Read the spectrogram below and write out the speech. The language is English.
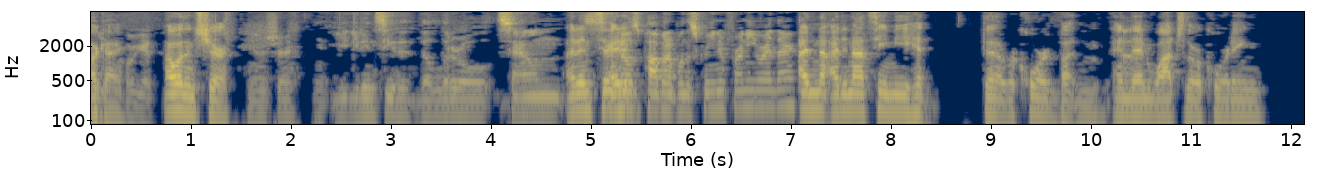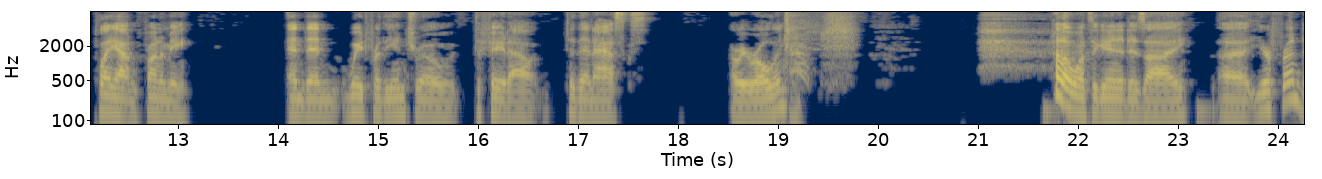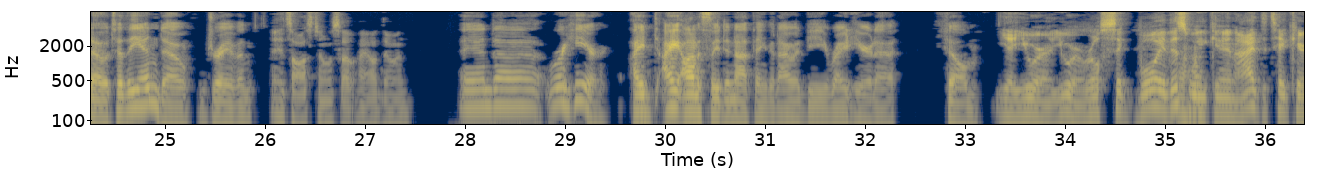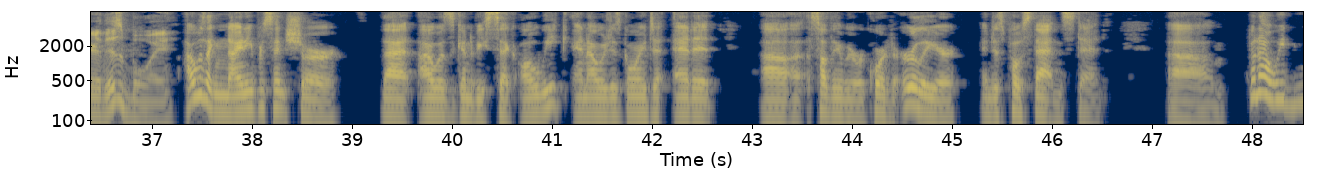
Okay. We're good. I wasn't sure. You know, sure. You, you didn't see the, the literal sound I didn't see- I signals popping up on the screen in front of you right there? I, n- I did not see me hit the record button and Oh. then watch the recording play out in front of me, and then wait for the intro to fade out to then asks, "Are we rolling?" Hello, once again. It is I, uh, your friendo to the endo, Draven, It's Austin. What's up? How y'all doing? and uh, we're here. I, I honestly did not think that I would be right here to film. Yeah, you were you were a real sick boy this Uh-huh. weekend. I had to take care of this boy. I was like 90% sure that I was going to be sick all week and I was just going to edit uh, something we recorded earlier and just post that instead. Um, but no, we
